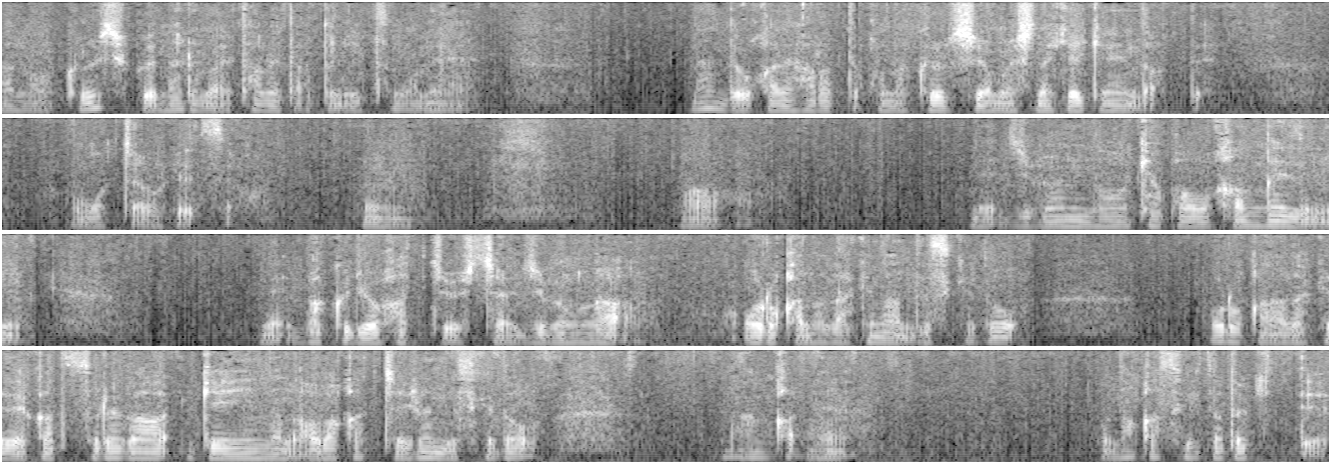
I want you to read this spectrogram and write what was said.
あの、苦しくなる前食べた後にいつもね、なんでお金払ってこんな苦しい思いしなきゃいけないんだって思っちゃうわけですよ。うん。まあ、ね、自分のキャパを考えずに、ね、爆量発注しちゃう自分が愚かなだけなんですけど、愚かなだけで、かつそれが原因なのは分かっちゃいるんですけど、なんかね、お腹空いた時って、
